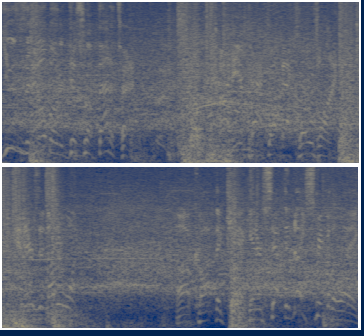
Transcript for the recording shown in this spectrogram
Uses an elbow to disrupt that attack. Oh, the impact on that clothesline. And there's another one. Oh, caught the kick, intercepted. Nice sweep of the leg.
